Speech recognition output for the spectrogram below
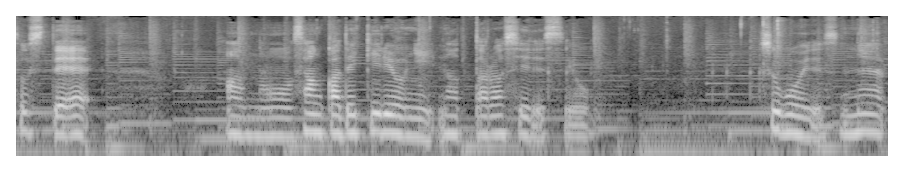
そしてあの参加できるようになったらしいですよすごいですね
